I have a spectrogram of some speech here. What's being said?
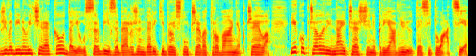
Živadinović je rekao da je u Srbiji zabeležen veliki broj slučajeva trovanja pčela, iako pčelari najčešće ne prijavljuju te situacije.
